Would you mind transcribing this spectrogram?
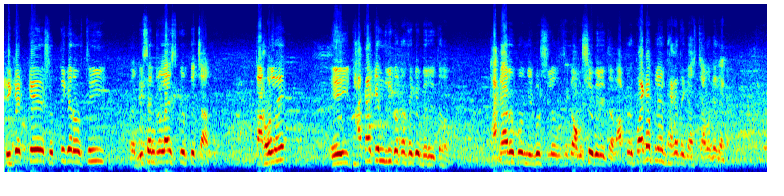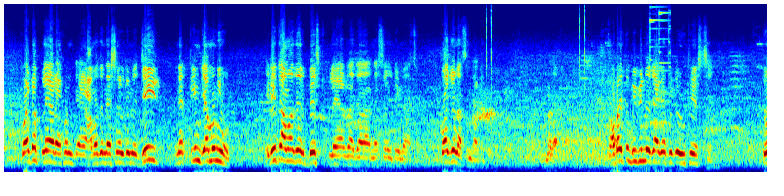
ক্রিকেটকে সত্যিকার অর্থেই ডিসেন্ট্রালাইজ করতে চান, তাহলে এই ঢাকা কেন্দ্রিকতা থেকে বেরোতে হবে। ঢাকার উপর নির্ভরশীলতা থেকে অবশ্যই বেরোতে হবে। আপনার কয়টা প্লেয়ার ঢাকা থেকে আসছে আমাকে দেখা কয়টা প্লেয়ার এখন আমাদের ন্যাশনাল টিমে যেই টিম যেমনই হোক, এটাই তো আমাদের বেস্ট প্লেয়াররা যারা ন্যাশনাল টিমে আছে। কয়জন আছেন ঢাকা থেকে? সবাই তো বিভিন্ন জায়গা থেকে উঠে এসছে। তো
